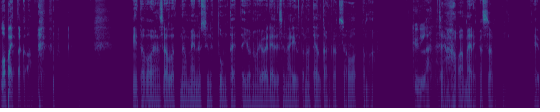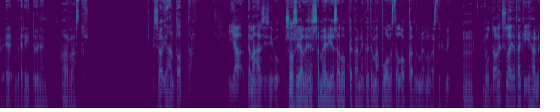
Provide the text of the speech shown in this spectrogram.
Lopettakaa. Niitä voihan se olla, että ne on mennyt sinne tunteiden jonoon jo edellisenä iltana teltan kanssa odottamaan. Kyllä. Se on Amerikassa erityinen harrastus. Se on ihan totta. Ja tämähän siis niinku sosiaalisessa mediassa totta kai näkyy tämä puolesta loukkaantuminen monesti hyvin. Mm. Mutta oliko sulla jotakin ihan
